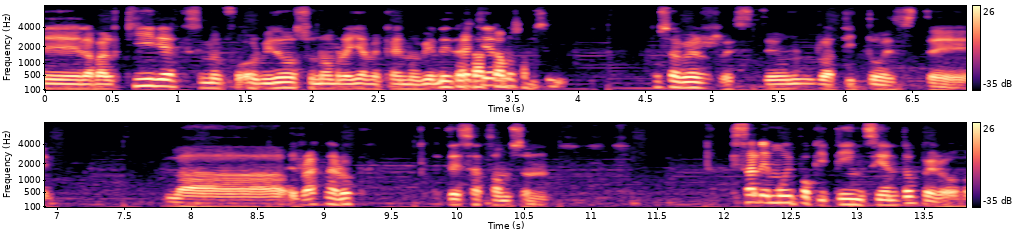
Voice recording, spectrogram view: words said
Eh, la Valkyria, que se me olvidó su nombre, ya me cae muy bien. Ayer nos puse, a ver este, un ratito este, la, el Ragnarok, Tessa Thompson. Que sale muy poquitín, siento, pero,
